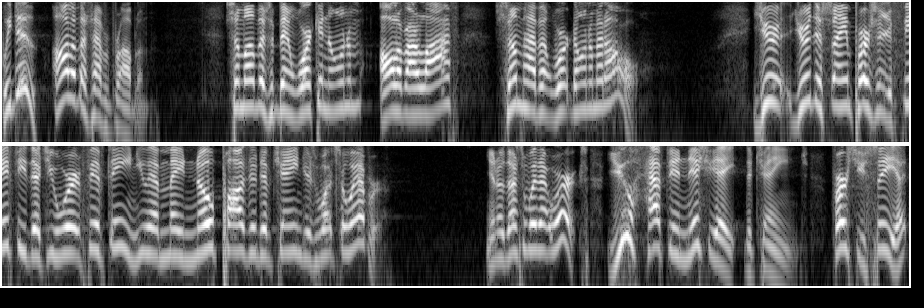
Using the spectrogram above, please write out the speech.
We do. All of us have a problem. Some of us have been working on them all of our life. Some haven't worked on them at all. You're, you're the same person at 50 that you were at 15. You have made no positive changes whatsoever. You know, that's the way that works. You have to initiate the change. First, you see it.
